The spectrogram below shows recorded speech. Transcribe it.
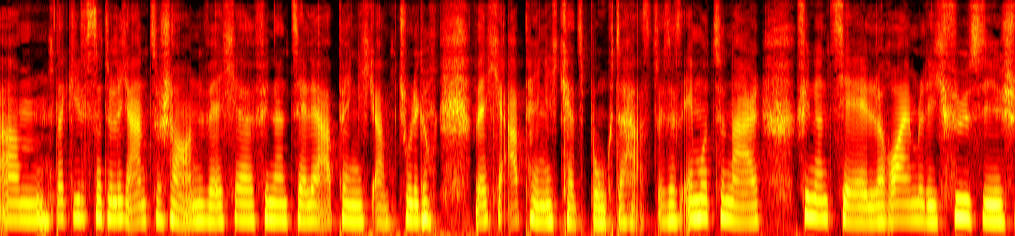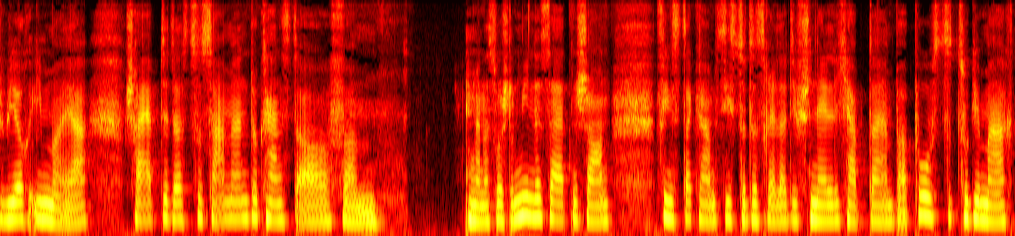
Ähm, da gilt es natürlich anzuschauen, welche finanzielle Abhängigkeit, äh, Entschuldigung, welche Abhängigkeitspunkte hast. Ist es emotional, finanziell, räumlich, physisch, wie auch immer, ja. Schreib dir das zusammen. Du kannst auf ähm, meiner Social Media Seiten schauen. Auf Instagram siehst du das relativ schnell. Ich habe da ein paar Posts dazu gemacht.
